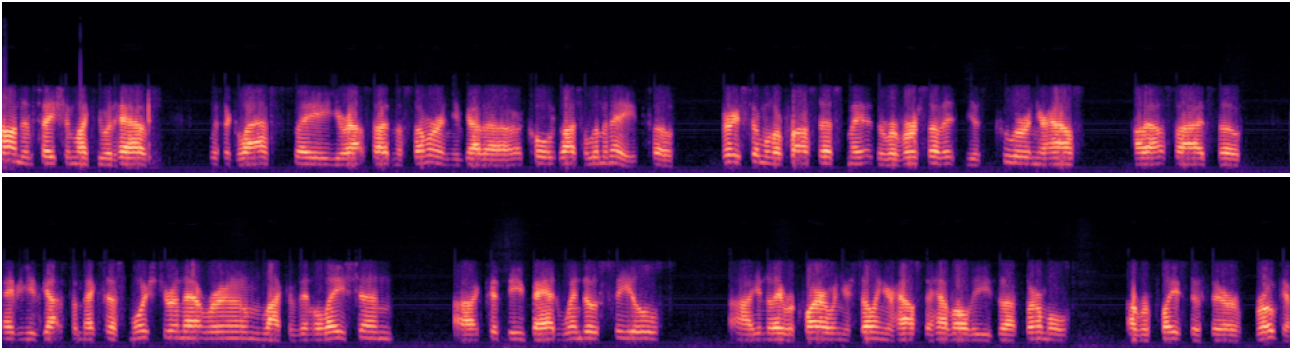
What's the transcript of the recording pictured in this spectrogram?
condensation like you would have with a glass. Say you're outside in the summer and you've got a cold glass of lemonade. So very similar process. The reverse of it, is cooler in your house, hot outside. So maybe you've got some excess moisture in that room, lack of ventilation. Uh, it could be bad window seals. Uh, you know, they require when you're selling your house to have all these uh, thermals uh, replaced if they're broken,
